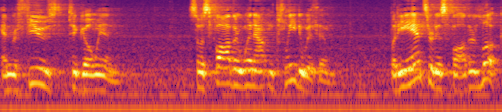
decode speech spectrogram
and refused to go in. So his father went out and pleaded with him. But he answered his father, Look,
